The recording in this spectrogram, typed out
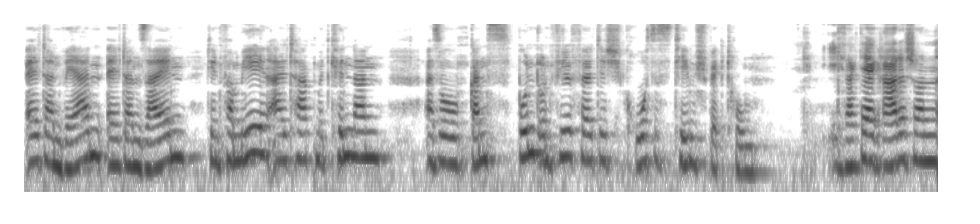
Eltern werden, Eltern sein, den Familienalltag mit Kindern. Also ganz bunt und vielfältig, großes Themenspektrum. Ich sagte ja gerade schon,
